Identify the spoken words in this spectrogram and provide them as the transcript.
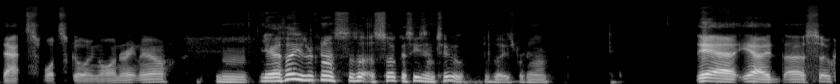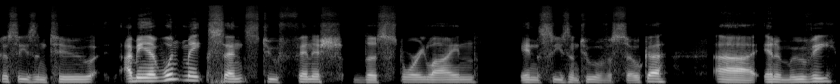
that's what's going on right now. Mm, yeah, I thought he was working on ah- Ahsoka season two. I thought he was working on. Yeah, yeah, uh, Ahsoka season two. I mean, it wouldn't make sense to finish the storyline in season two of Ahsoka uh, in a movie.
